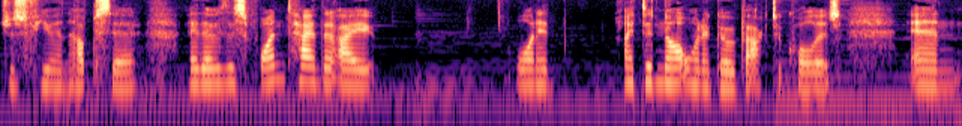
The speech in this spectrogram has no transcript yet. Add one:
just feeling upset. And there was this one time that I wanted, I did not want to go back to college. And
